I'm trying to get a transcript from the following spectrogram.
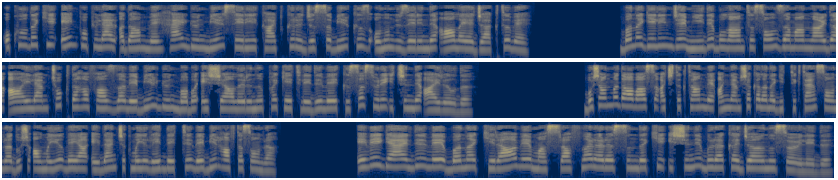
Okuldaki en popüler adam ve her gün bir seri kalp kırıcısı bir kız onun üzerinde ağlayacaktı ve bana gelince mide bulantı son zamanlarda ailem çok daha fazla ve bir gün baba eşyalarını paketledi ve kısa süre içinde ayrıldı. Boşanma davası açtıktan ve annem şakalana gittikten sonra duş almayı veya evden çıkmayı reddetti ve bir hafta sonra eve geldi ve bana kira ve masraflar arasındaki işini bırakacağını söyledi.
